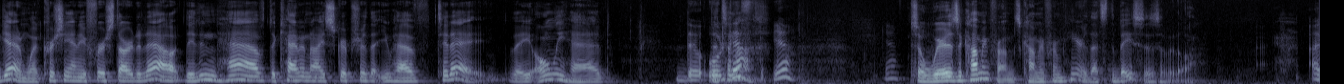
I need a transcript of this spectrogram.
again, when Christianity first started out, they didn't have the canonized scripture that you have today. They only had The Old Tanakh. Testament. Yeah. So where is it coming from? It's coming from here. That's the basis of it all. I,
